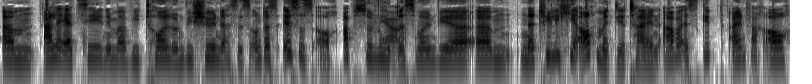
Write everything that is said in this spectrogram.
ähm, alle erzählen immer, wie toll und wie schön das ist. Und das ist es auch, absolut. Ja. Das wollen wir ähm, natürlich hier auch mit dir teilen. Aber es gibt einfach auch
